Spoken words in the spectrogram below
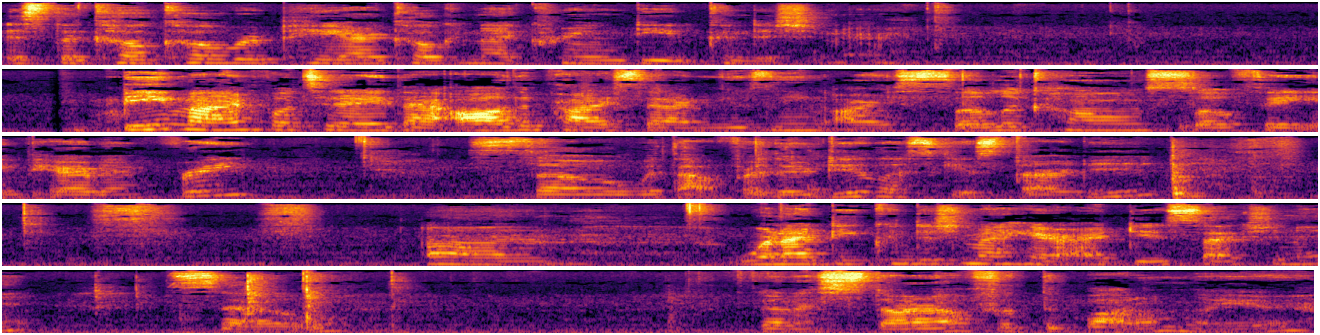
It's the Coco Repair Coconut Cream Deep Conditioner. Be mindful today that all the products that I'm using are silicone, sulfate, and paraben free. So without further ado, let's get started. Um, when I deep condition my hair, I do section it. So gonna start off with the bottom layer.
